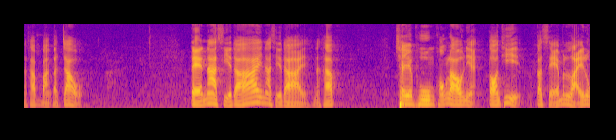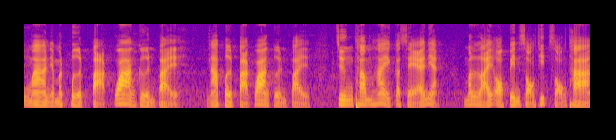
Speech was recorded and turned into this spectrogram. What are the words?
นะครับ บางกระเจ้า แต่น่าเสียดายน่าเสียดายนะครับ ชัยภูมิของเราเนี่ยตอนที่กระแสมันไหลลงมาเนี่ยมันเปิดปากกว้างเกินไปนะเปิดปากกว้างเกินไป จึงทำให้กระแสเนี่ยมันไหลออกเป็นสองทิศสองทาง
